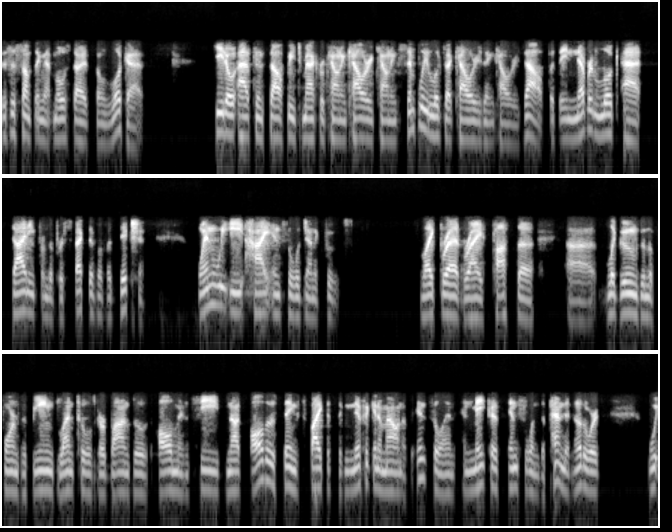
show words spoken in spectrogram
this is something that most diets don't look at. Keto, Atkins, South Beach, macro counting, calorie counting simply looks at calories in, calories out, but they never look at dieting from the perspective of addiction. When we eat high insulinogenic foods, like bread, rice, pasta, uh, legumes in the forms of beans, lentils, garbanzos, almonds, seeds, nuts, all those things spike a significant amount of insulin and make us insulin dependent. In other words, we,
